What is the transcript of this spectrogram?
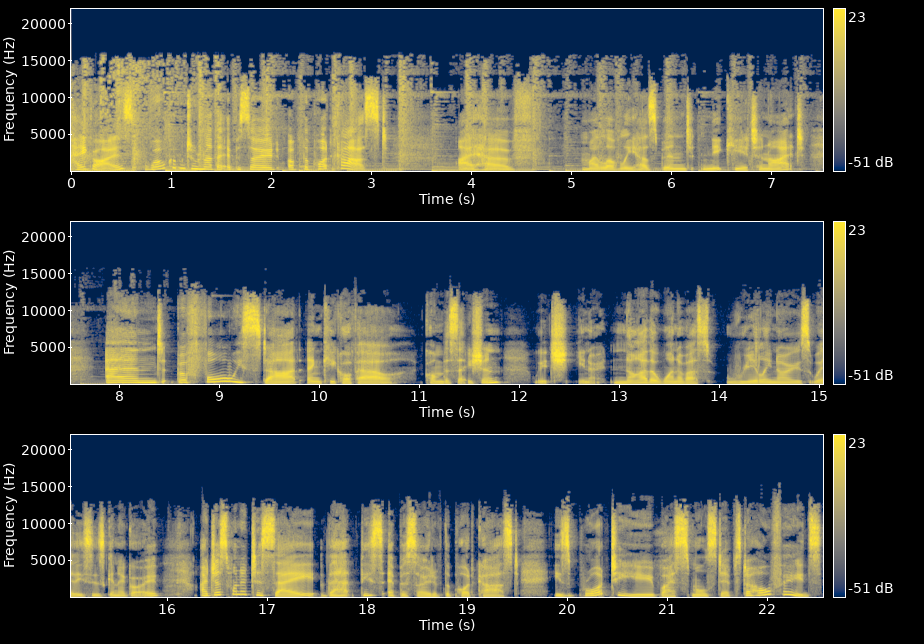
Hey guys, welcome to another episode of the podcast. I have my lovely husband Nick here tonight. And before we start and kick off our conversation, which, you know, neither one of us really knows where this is going to go, I just wanted to say that this episode of the podcast is brought to you by Small Steps to Whole Foods,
